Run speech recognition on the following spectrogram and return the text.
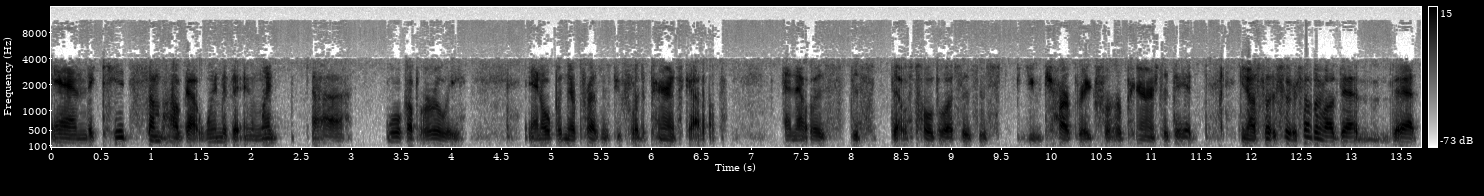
And the kids somehow got wind of it and went uh woke up early and opened their presents before the parents got up. And that was this that was told to us as this huge heartbreak for her parents that they had you know so, so something about that that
